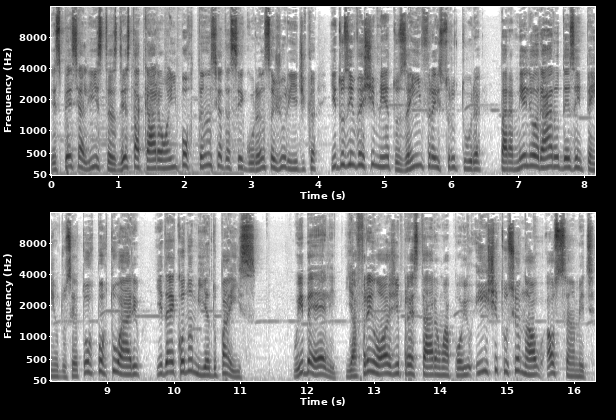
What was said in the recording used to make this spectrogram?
especialistas destacaram a importância da segurança jurídica e dos investimentos em infraestrutura para melhorar o desempenho do setor portuário e da economia do país. O IBL e a Fremloge prestaram apoio institucional ao Summit.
